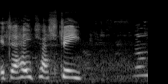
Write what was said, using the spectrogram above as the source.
It's a HST. No,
